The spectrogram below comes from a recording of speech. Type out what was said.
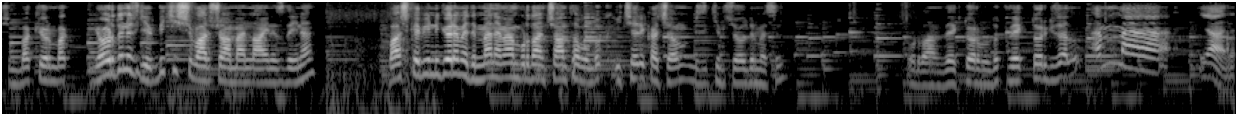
Şimdi bakıyorum bak. Gördüğünüz gibi bir kişi var şu an benimle aynı hızda inen. Başka birini göremedim ben. Hemen buradan çanta bulduk. İçeri kaçalım. Bizi kimse öldürmesin. Buradan vektör bulduk. Vektör güzel ama yani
